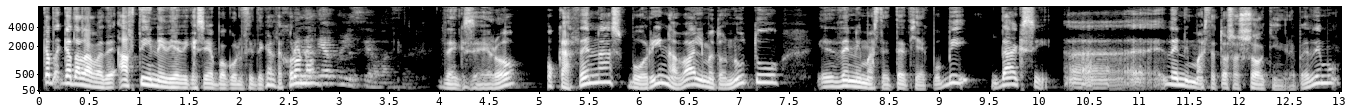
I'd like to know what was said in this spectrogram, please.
Κατα, καταλάβατε. Αυτή είναι η διαδικασία που ακολουθείτε κάθε χρόνο. Τι ακολουθεί από αυτό. Δεν ξέρω. Ο καθένας μπορεί να βάλει με το νου του. Ε, δεν είμαστε τέτοια εκπομπή. Εντάξει. Ε, δεν είμαστε τόσο shocking, ρε παιδί μου.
